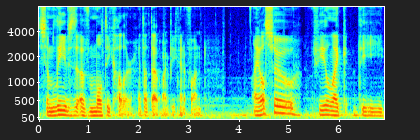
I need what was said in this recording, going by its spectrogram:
some leaves of multicolor. I thought that might be kind of fun. I also feel like the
